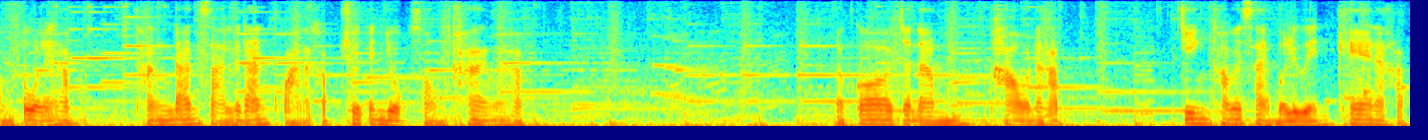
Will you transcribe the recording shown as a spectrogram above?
2 ตัวเลยครับ ทั้งด้านซ้ายและด้านขวานะครับ ช่วยกันยก 2 ข้างนะครับ แล้วก็จะนำเพานะครับ กิ้งเข้าไปใส่บริเวณแค่นะครับ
